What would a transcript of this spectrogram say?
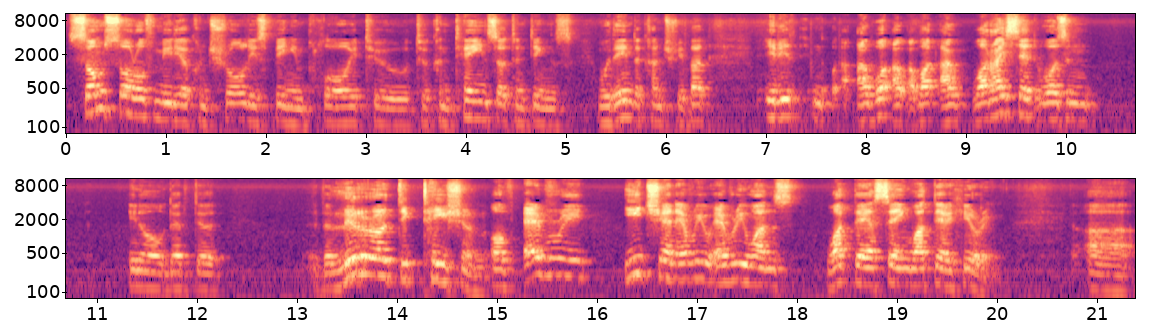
Some sort of media control is being employed to, to contain certain things within the country but it is I, what, I, what, I, what I said wasn't you know that the the literal dictation of every each and every everyone's what they are saying, what they are hearing. Uh,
